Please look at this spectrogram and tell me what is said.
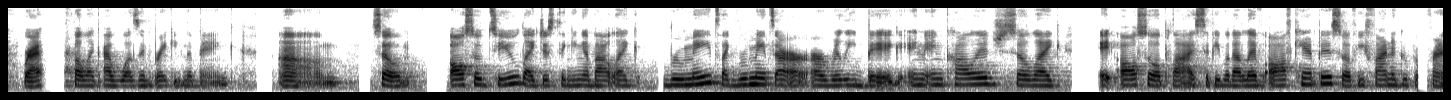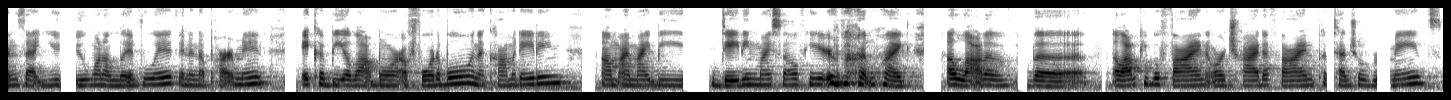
where I felt like I wasn't breaking the bank. Um, so also too, like just thinking about like roommates, like roommates are are really big in in college. So like it also applies to people that live off campus. So if you find a group of friends that you do want to live with in an apartment, it could be a lot more affordable and accommodating. Um, I might be dating myself here, but like a lot of the a lot of people find or try to find potential roommates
